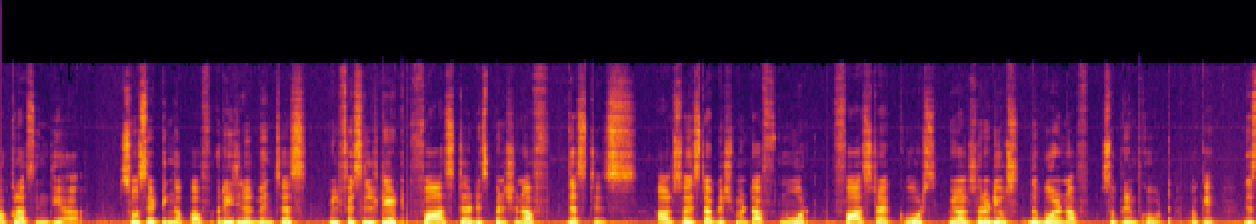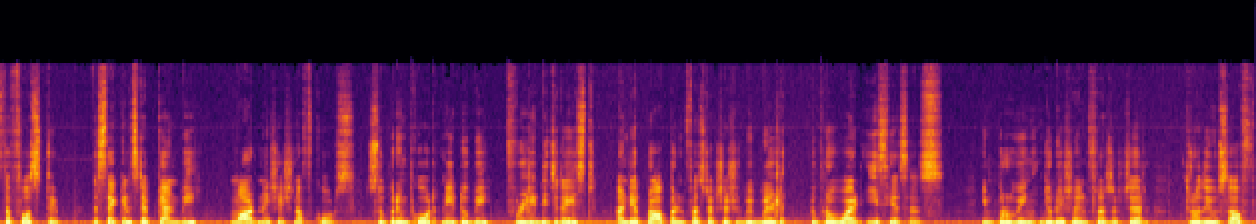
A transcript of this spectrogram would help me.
across India. So setting up of regional benches will facilitate faster dispensation of justice. Also, establishment of more fast track courts will also reduce the burden of Supreme Court. Okay, this is the first step. The second step can be modernization of courts. Supreme Court need to be fully digitized and a proper infrastructure should be built to provide ECSS. Improving judicial infrastructure through the use of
